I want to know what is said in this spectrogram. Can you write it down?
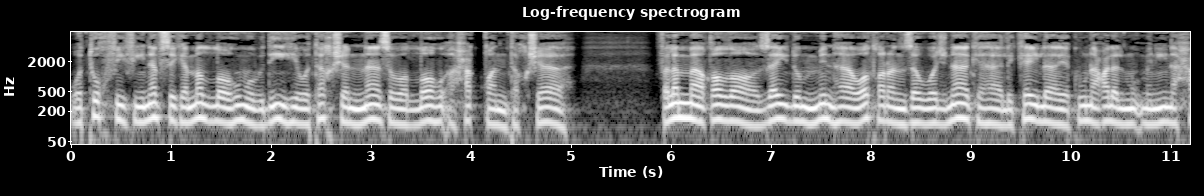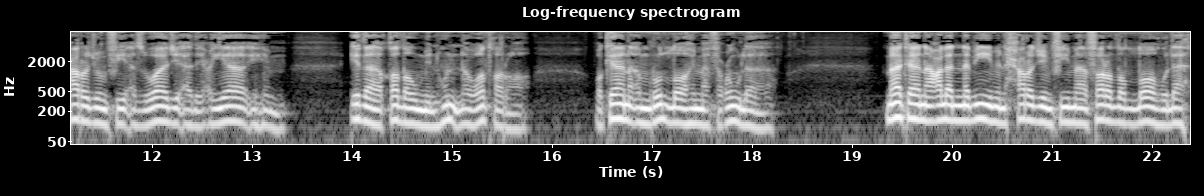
وتخفي في نفسك ما الله مبديه وتخشى الناس والله أحق أن تخشاه. فلما قضى زيد منها وطرا زوجناكها لكي لا يكون على المؤمنين حرج في أزواج أدعيائهم. إذا قضوا منهن وطرا وكان أمر الله مفعولا. ما كان على النبي من حرج فيما فرض الله له.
